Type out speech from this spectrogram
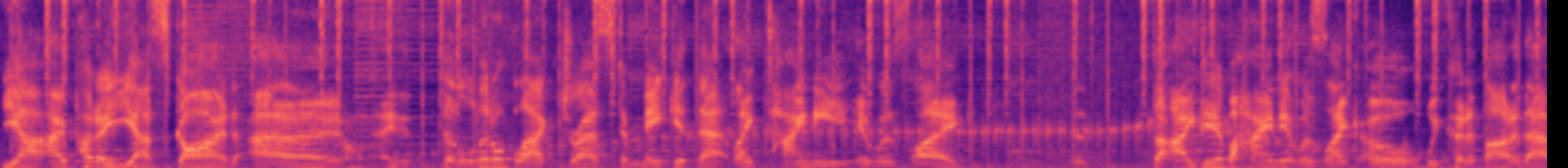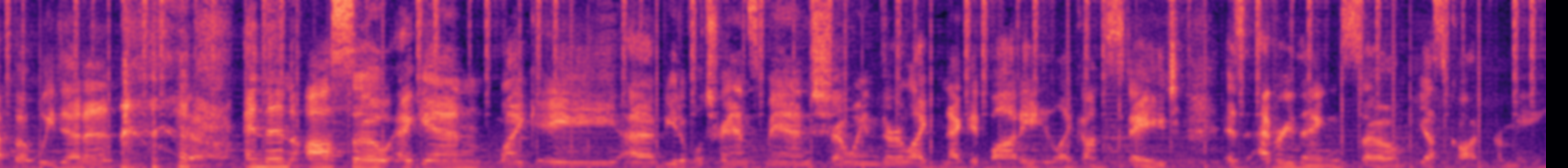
Yeah, I put a yes, God. Uh, Oh. The little black dress to make it that like tiny. It was like the idea behind it was like, oh, we could have thought of that, but we didn't. Yeah. and then also again, like a, uh beautiful trans man showing their like naked body like on stage is everything. So yes, God for me.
